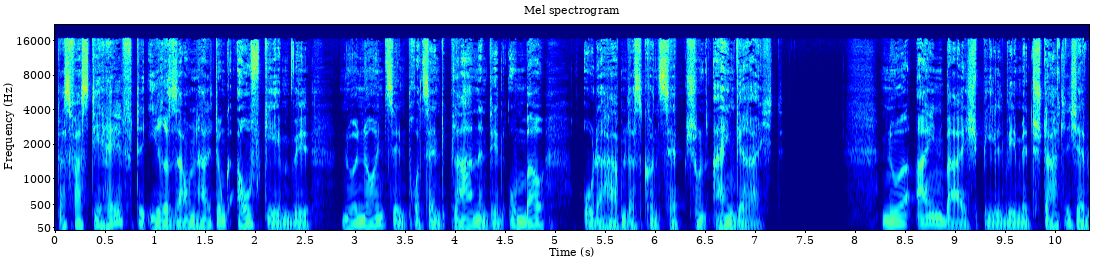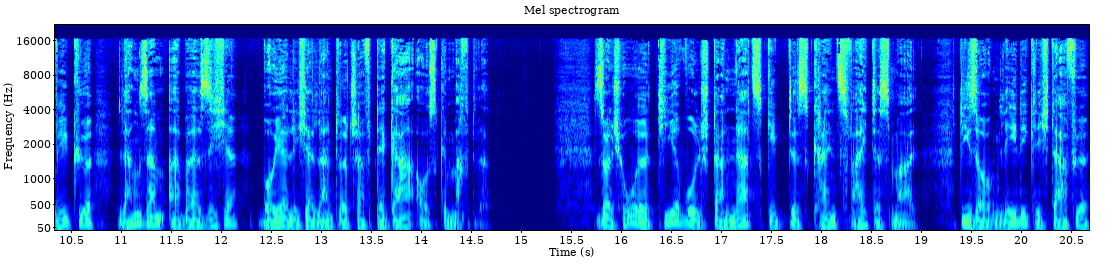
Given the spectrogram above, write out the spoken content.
dass fast die Hälfte ihre Saunhaltung aufgeben will. Nur 19 Prozent planen den Umbau oder haben das Konzept schon eingereicht. Nur ein Beispiel, wie mit staatlicher Willkür langsam aber sicher bäuerlicher Landwirtschaft der Garaus gemacht wird. Solch hohe Tierwohlstandards gibt es kein zweites Mal. Die sorgen lediglich dafür,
